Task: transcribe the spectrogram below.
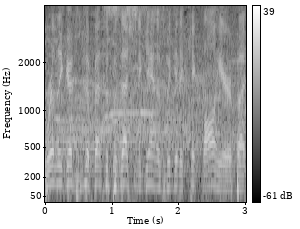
really good defensive possession again as we get a kick ball here. But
